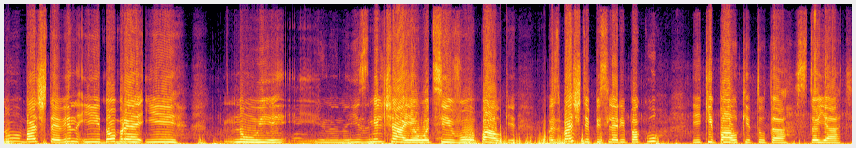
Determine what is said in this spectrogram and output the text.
Ну, бачите, він і добре, і, ну, і, і, змільчає оці палки. Ось бачите, після ріпаку, які палки тут стоять.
